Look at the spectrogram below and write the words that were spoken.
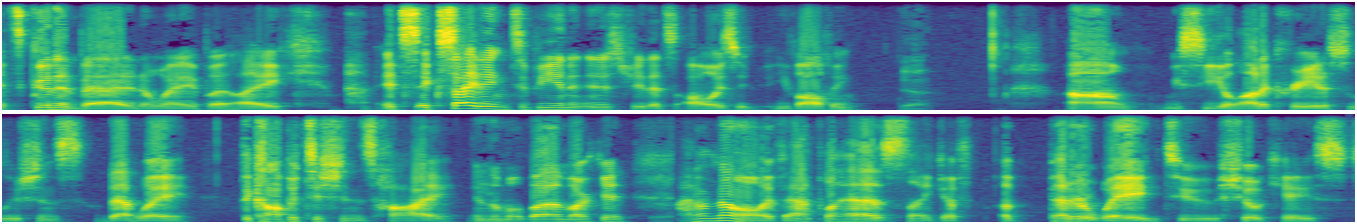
it's good and bad in a way, but like it's exciting to be in an industry that's always evolving. Yeah. Um, we see a lot of creative solutions that way. The competition is high in the mobile market. I don't know if Apple has like a, a better way to showcase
